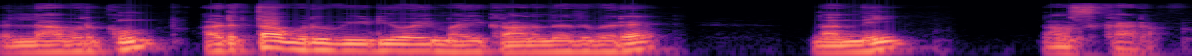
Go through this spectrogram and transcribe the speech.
എല്ലാവർക്കും അടുത്ത ഒരു വീഡിയോയുമായി കാണുന്നത് വരെ നന്ദി നമസ്കാരം.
